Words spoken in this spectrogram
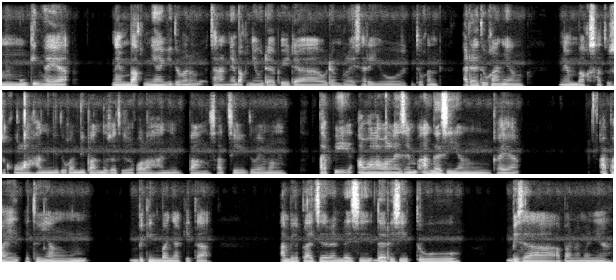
Hmm, mungkin kayak nembaknya gitu kan cara nembaknya udah beda udah mulai serius gitu kan. Ada tuh kan yang nembak satu sekolahan gitu kan dibantu satu sekolahan bangsat sih itu emang. Tapi awal-awal SMA enggak sih yang kayak apa ya itu yang bikin banyak kita ambil pelajaran dari dari situ. Bisa apa namanya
